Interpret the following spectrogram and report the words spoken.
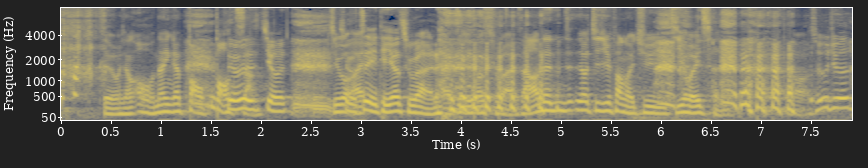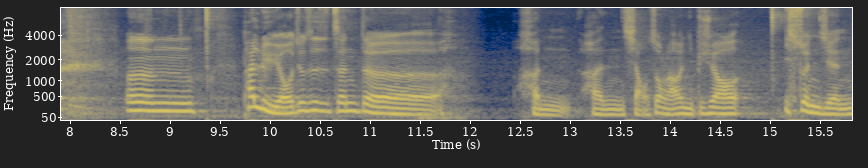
对，我想哦，那应该爆爆涨，就结果这一天又出来了，这天又出来，然后那又继续放回去积灰尘。所以我觉得，嗯。拍旅游就是真的很很小众，然后你必须要一瞬间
